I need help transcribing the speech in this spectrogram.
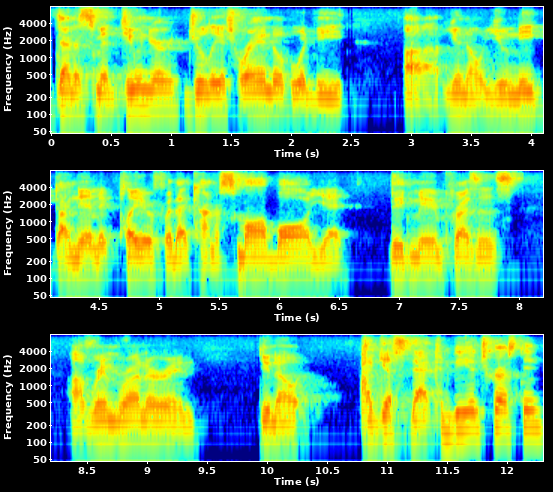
Dennis Smith Jr., Julius Randle, who would be uh, you know, unique, dynamic player for that kind of small ball yet big man presence, uh, rim runner, and you know, I guess that could be interesting.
